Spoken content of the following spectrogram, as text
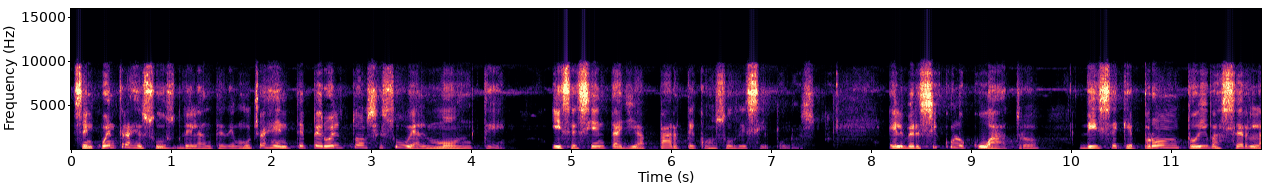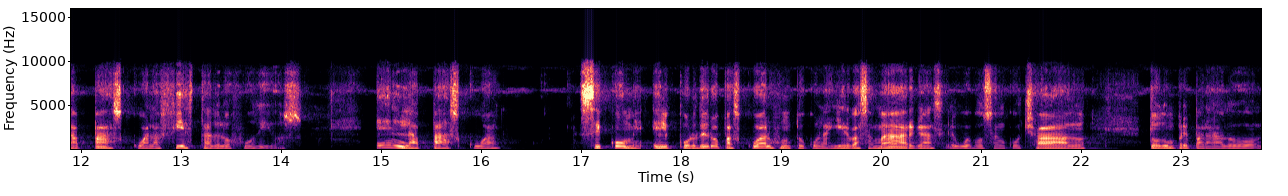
Se encuentra Jesús delante de mucha gente, pero él entonces sube al monte y se sienta allí aparte con sus discípulos. El versículo 4 dice que pronto iba a ser la Pascua, la fiesta de los judíos. En la Pascua se come el cordero pascual junto con las hierbas amargas, el huevo sancochado, todo un preparado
